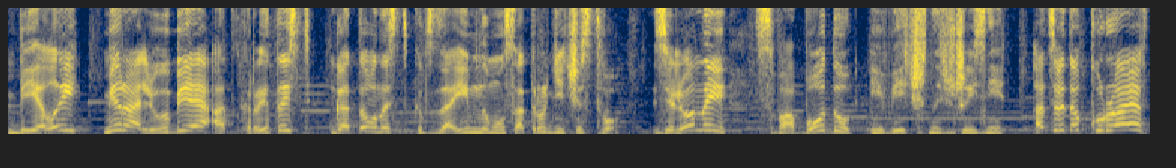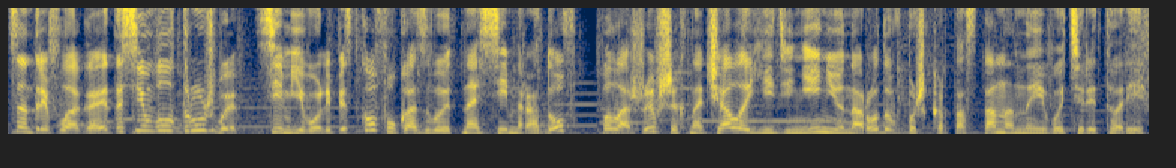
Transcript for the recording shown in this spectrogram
Белый – миролюбие, открытость, готовность к взаимному сотрудничеству. Зеленый – свободу и вечность жизни. А цветок курая в центре флага – это символ дружбы. Семь его лепестков указывают на семь родов, положивших начало единению народов Башкортостана на его территории.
